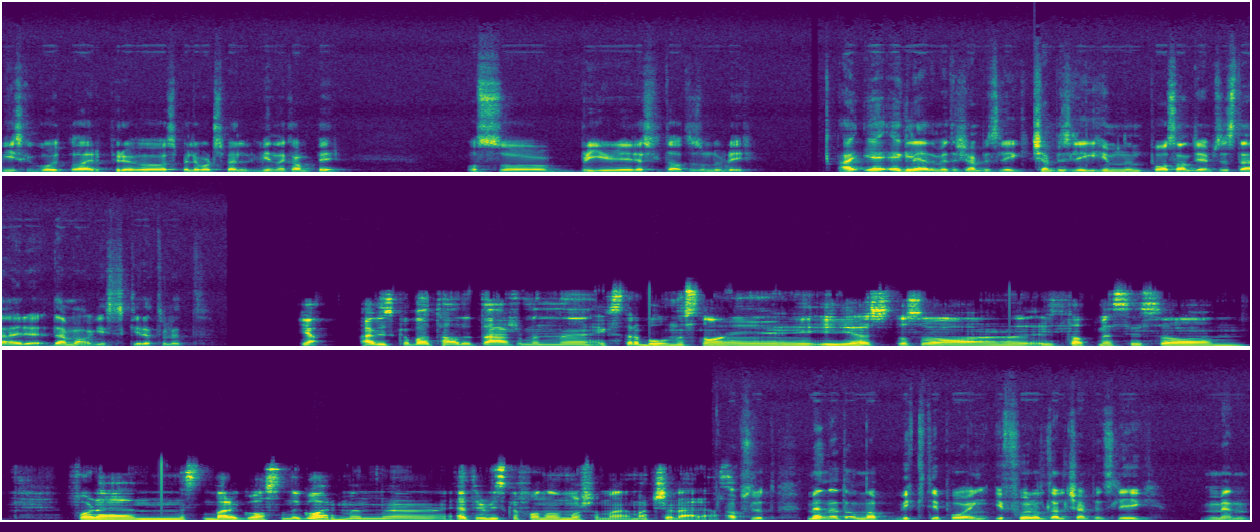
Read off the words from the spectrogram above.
Vi skal gå utpå der, prøve å spille vårt spill, vinne kamper. Og så blir resultatet som det blir. Nei, jeg, jeg gleder meg til Champions League. Champions League-hymnen på St. James' det er, det er magisk, rett og slett. Ja. Nei, Vi skal bare ta dette her som en eh, ekstra bonus nå i, i høst. Og så uh, resultatmessig så um, får det nesten bare gå som det går. Men uh, jeg tror vi skal få noen morsomme matcher der. Altså. Absolutt. Men et annet viktig poeng i forhold til Champions League, men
